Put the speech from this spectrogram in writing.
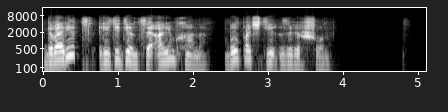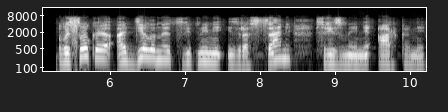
Дворец, резиденция Алимхана, был почти завершен. Высокое, отделанное цветными изразцами с резными арками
